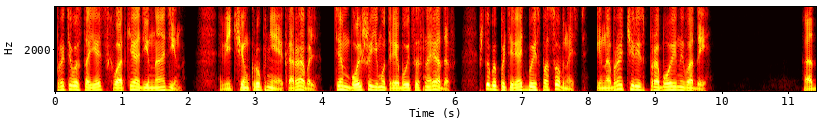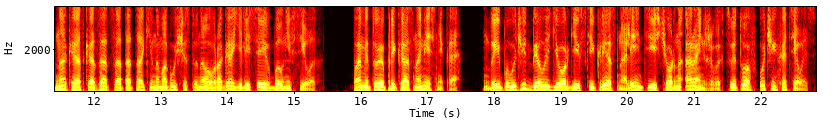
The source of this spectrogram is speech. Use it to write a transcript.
противостоять схватке один на один. Ведь чем крупнее корабль, тем больше ему требуется снарядов, чтобы потерять боеспособность и набрать через пробоины воды. Однако отказаться от атаки на могущественного врага Елисеев был не в силах, памятуя приказ наместника. Да и получить белый Георгиевский крест на ленте из черно-оранжевых цветов очень хотелось.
